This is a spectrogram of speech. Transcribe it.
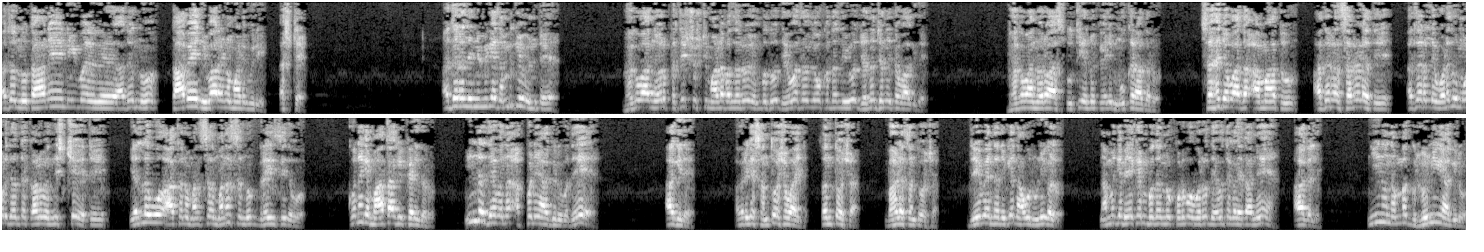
ಅದನ್ನು ತಾನೇ ನೀವು, ಅದನ್ನು ತಾವೇ ನಿವಾರಣೆ ಮಾಡುವಿರಿ ಅಷ್ಟೇ. ಅದರಲ್ಲಿ ನಿಮಗೆ ನಂಬಿಕೆ ಉಂಟೆ ಭಗವಾನವರು ಪ್ರತಿಸೃಷ್ಟಿ ಮಾಡಬಲ್ಲರು ಎಂಬುದು ದೇವದ ಲೋಕದಲ್ಲಿಯೂ ಜನಜನಿತವಾಗಿದೆ. ಭಗವಾನರು ಆ ಸ್ತುತಿಯನ್ನು ಕೇಳಿ ಮೂಕರಾದರು. ಸಹಜವಾದ ಆ ಮಾತು, ಅದರ ಸರಳತೆ, ಅದರಲ್ಲಿ ಒಡೆದು ಮೂಡಿದಂತೆ ಕಾಣುವ ನಿಶ್ಚಯತೆ, ಎಲ್ಲವೂ ಆತನ ಮನಸ್ಸ, ಮನಸ್ಸನ್ನು ಗ್ರಹಿಸಿದವು. ಕೊನೆಗೆ ಮಾತಾಗಿ ಕೇಳಿದರು ಇಂದ ದೇವನ ಅಪ್ಪಣೆ ಆಗಿರುವುದೇ? ಆಗಿದೆ. ಅವರಿಗೆ ಸಂತೋಷವಾಯಿತು. ಸಂತೋಷ. ಬಹಳ ಸಂತೋಷ. ದೇವೇಂದ್ರನಿಗೆ ನಾವು ಋಣಿಗಳು. ನಮಗೆ ಬೇಕೆಂಬುದನ್ನು ಕೊಡುವವರು ದೇವತೆಗಳೇ ತಾನೇ ಆಗಲಿ. ನೀನು ನಮ್ಮ ಗೃಹಿಣಿಯಾಗಿರು.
